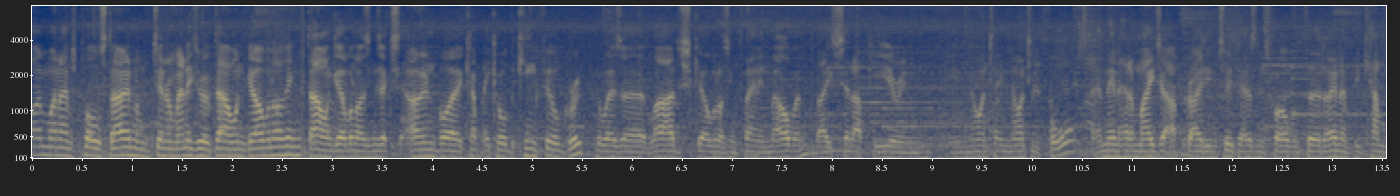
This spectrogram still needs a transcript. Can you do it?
Hi, my name's Paul Stone. I'm General Manager of Darwin Galvanising. Darwin Galvanising is actually owned by a company called the Kingfield Group, who has a large galvanising plant in Melbourne. They set up here in, in 1994 and then had a major upgrade in 2012 and 13 and become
